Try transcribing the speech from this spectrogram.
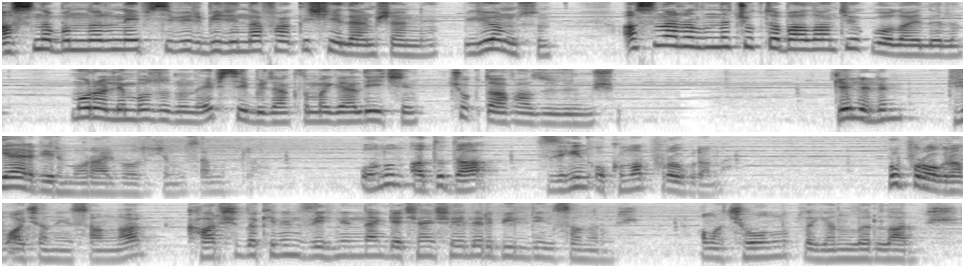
Aslında bunların hepsi birbirinden farklı şeylermiş anne. Biliyor musun? Aslında aralarında çok da bağlantı yok bu olayların. Moralim bozulduğunda hepsi birden aklıma geldiği için çok daha fazla üzülmüşüm. Gelelim diğer bir moral bozucumuza Mutlu. Onun adı da zihin okuma programı. Bu programı açan insanlar karşıdakinin zihninden geçen şeyleri bildiğini sanırmış. Ama çoğunlukla yanılırlarmış.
